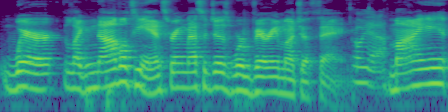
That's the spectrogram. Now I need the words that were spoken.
where like novelty answering messages were very much a thing. Oh, yeah. My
